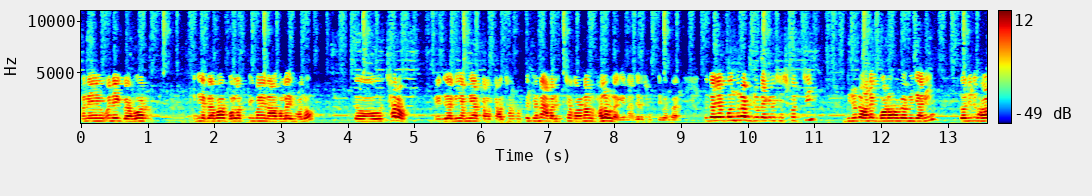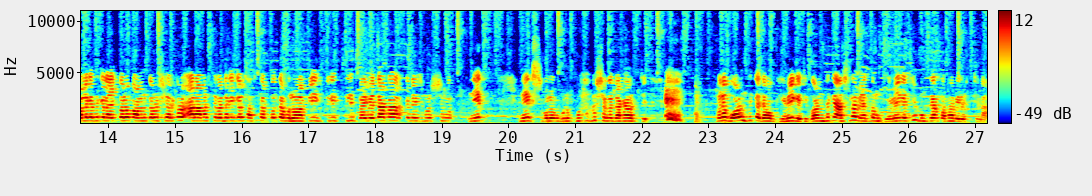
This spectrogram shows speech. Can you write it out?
মানে অনেক ব্যবহার, এগুলো ব্যবহার বলার থেকে মানে না বলাই ভালো। তো ছাড়ো, এগুলো নিয়ে আমি আর কালচার করতে চাই না, আমার ইচ্ছা করে না, আমার ভালো লাগে না, যেটা সত্যি কথা। তো যাই হোক বন্ধুরা, ভিডিওটা এখানে শেষ করছি। ভিডিওটা অনেক বড় হবে, আমি জানি। তো যদি ভালো লেগে থাকে লাইক করো কমেন্ট করো শেয়ার করো, আর আমার চ্যানেলটাকে কেউ সাবস্ক্রাইব করতে ভুলো না please please please bye bye tata, আর নেক্সট নেক্সট নেক্সট বলো বন্ধুদের সঙ্গে দেখা হচ্ছে। মানে গরম থেকে দেখো ঘেমে গেছি, গরম থেকে আসলাম, একদম ঘেমে গেছি, মুখ দেওয়ার কথা বেরোচ্ছে না।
